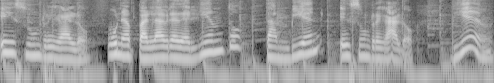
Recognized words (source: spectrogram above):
es un regalo. Una palabra de aliento también es un regalo bien,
